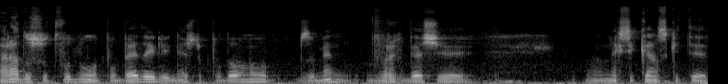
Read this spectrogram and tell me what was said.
радост от футболна победа или нещо подобно, за мен връх беше мексиканските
